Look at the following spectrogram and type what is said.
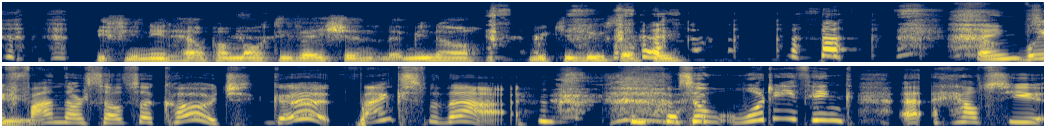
if you need help and motivation, let me know. We can do something. Thank we you. found ourselves a coach. Good. Thanks for that. so, what do you think uh, helps you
